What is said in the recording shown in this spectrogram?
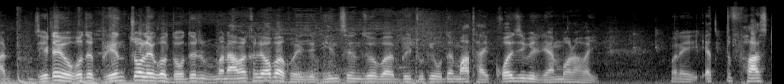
আর যেটাই হোক, ওদের ব্রেন চলে কত? ওদের মানে আমার খালি অবাক হয়ে যে ভিনসেন্জো বা বিটুকে ওদের মাথায় কয় জিবির র্যাম ভরা হয়? মানে এত ফাস্ট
